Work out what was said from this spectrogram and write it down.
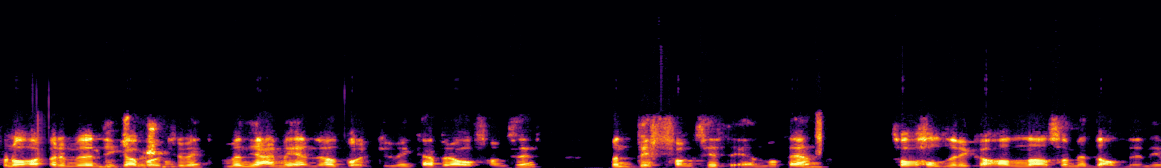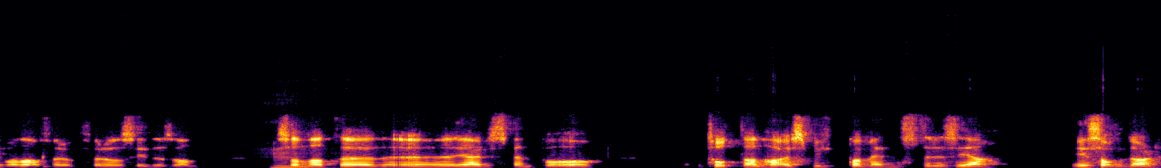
For nå har de digga. Borchgrevink. Men jeg mener jo at Borchgrevink er bra offensivt. Men defensivt én mot én, så holder ikke han altså medaljenivå, da, for, for å si det sånn. Mm. Sånn at uh, jeg er spent på Totland har jo spilt på venstresida i Sogndal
